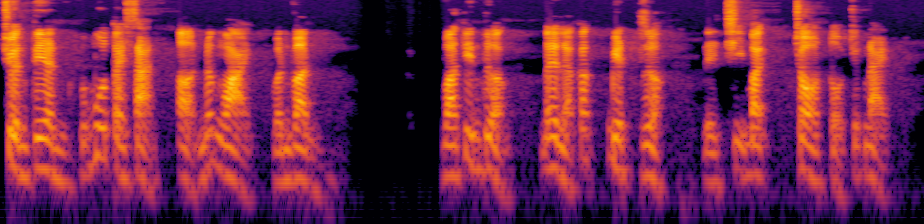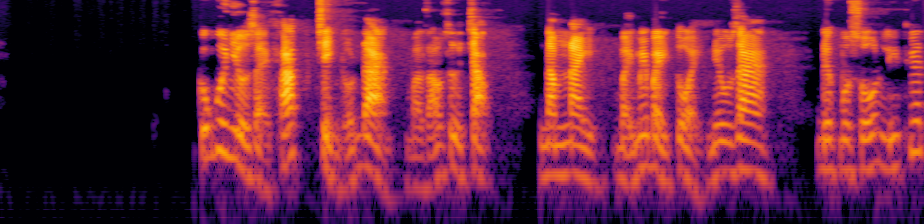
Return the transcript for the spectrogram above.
chuyển tiền và mua tài sản ở nước ngoài, vân vân. Và tin tưởng đây là các biệt dược để trị bệnh cho tổ chức này. Cũng có nhiều giải pháp chỉnh đốn đảng mà giáo sư Trọng năm nay 77 tuổi nêu ra được một số lý thuyết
